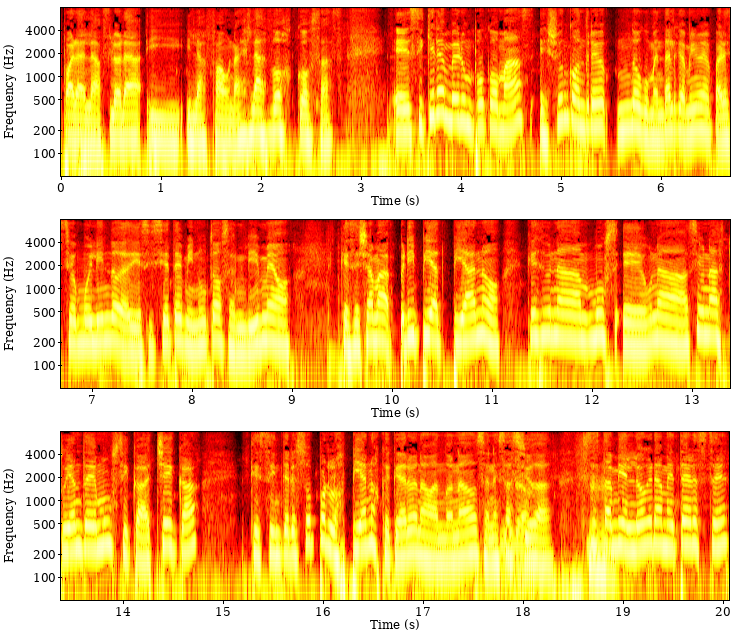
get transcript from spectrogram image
para la flora y, y la fauna. Es las dos cosas. Eh, si quieren ver un poco más, eh, yo encontré un documental que a mí me pareció muy lindo de 17 minutos en Vimeo, que se llama Pripyat Piano, que es de una, eh, una, sí, una estudiante de música checa que se interesó por los pianos que quedaron abandonados en esa ciudad. Entonces también logra meterse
